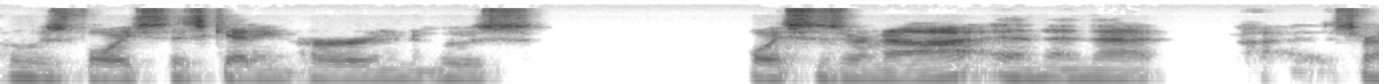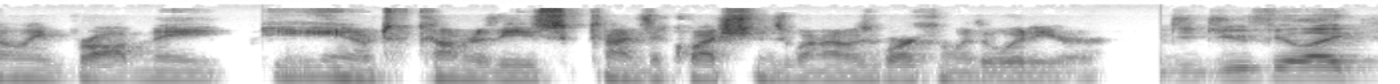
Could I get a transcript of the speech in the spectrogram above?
whose voice is getting heard, and whose voices are not. And, and that certainly brought me, you know, to come to these kinds of questions when I was working with Whittier. Did you feel like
